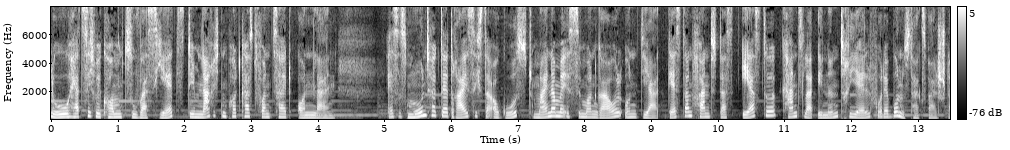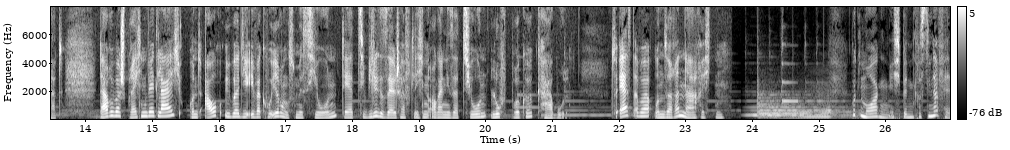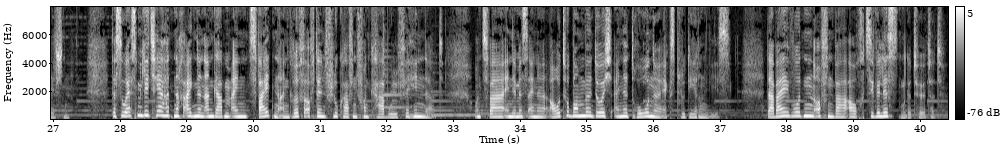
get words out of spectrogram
Hallo, herzlich willkommen zu Was jetzt, dem Nachrichtenpodcast von Zeit Online. Es ist Montag, der 30. August. Mein Name ist Simon Gaul und ja, gestern fand das erste Kanzlerinnen-Triell vor der Bundestagswahl statt. Darüber sprechen wir gleich und auch über die Evakuierungsmission der zivilgesellschaftlichen Organisation Luftbrücke Kabul. Zuerst aber unsere Nachrichten. Guten Morgen, ich bin Christina Felschen. Das US-Militär hat nach eigenen Angaben einen zweiten Angriff auf den Flughafen von Kabul verhindert. Und zwar indem es eine Autobombe durch eine Drohne explodieren ließ. Dabei wurden offenbar auch Zivilisten getötet.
